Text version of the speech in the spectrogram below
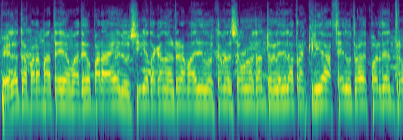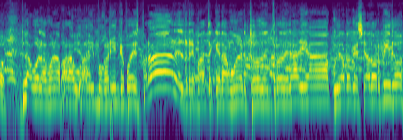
Pelota para Mateo, Mateo para Edu, sigue atacando el Real Madrid buscando el segundo tanto que le dé la tranquilidad. Edu otra vez por dentro, la bola buena para tirar. Bugarín, Bugarín que puede disparar, el remate queda muerto dentro del área, cuidado que se ha dormido,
